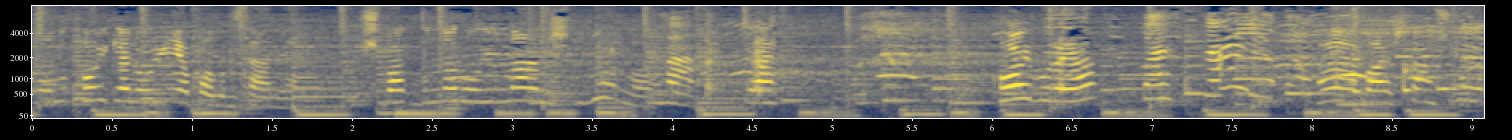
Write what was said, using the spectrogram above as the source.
Emirhan onu koy gel oyun yapalım seninle. Şu bak bunlar oyunlarmış biliyor musun? Ha. Gel. Koy buraya. Baştan Ha baştan şuraya.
